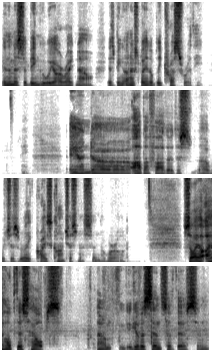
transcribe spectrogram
in the midst of being who we are right now, is being unexplainably trustworthy and uh, Abba Father, this uh, which is really Christ consciousness in the world. So I, I hope this helps um, give a sense of this and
